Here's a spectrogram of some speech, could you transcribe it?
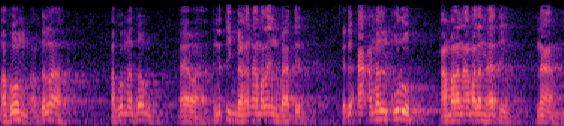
Mafhum, Abdullah? Mafhum antum? Ini timbangan amalan yang batin. Itu a'mal qulub, amalan-amalan hati. Nah,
